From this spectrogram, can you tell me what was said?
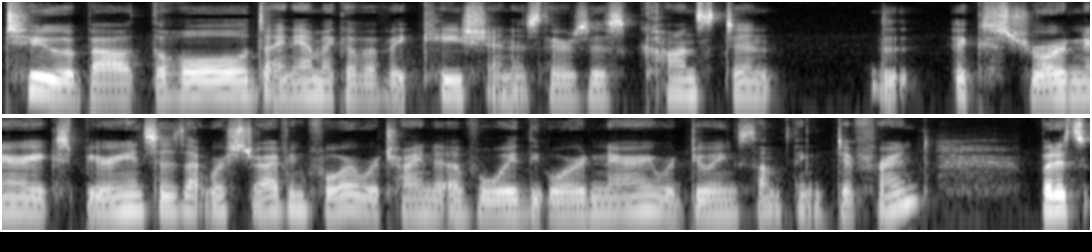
too about the whole dynamic of a vacation is there's this constant extraordinary experiences that we're striving for. We're trying to avoid the ordinary. We're doing something different. But it's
